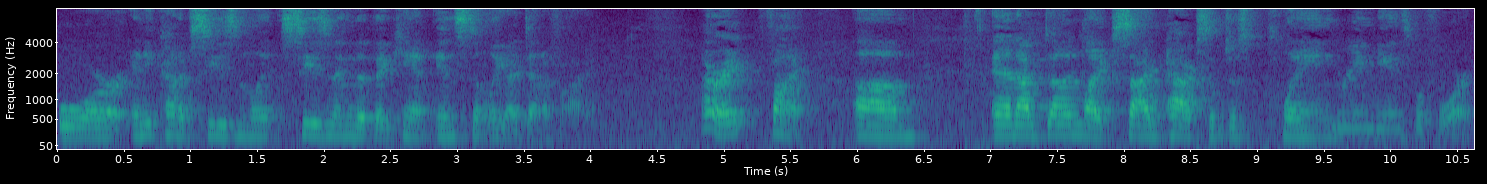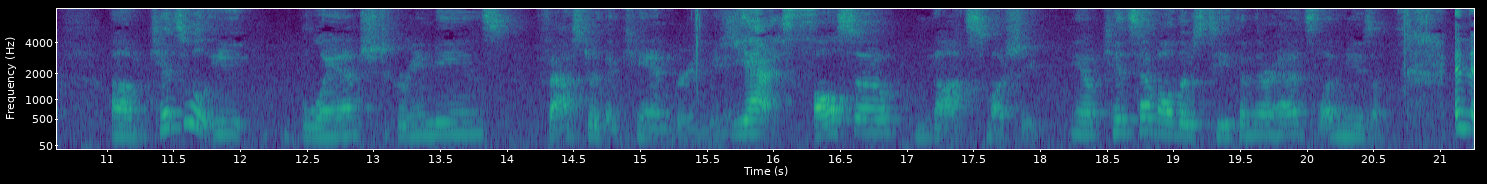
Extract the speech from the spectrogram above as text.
or any kind of seasoning, seasoning that they can't instantly identify. All right, fine. Um, and I've done like side packs of just plain green beans before. Um, kids will eat blanched green beans faster than canned green beans. Yes. Also, not smushy. You know, kids have all those teeth in their heads. Let them use them. And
